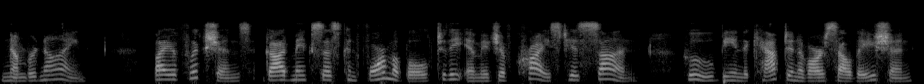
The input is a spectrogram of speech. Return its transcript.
Number 9. By afflictions God makes us conformable to the image of Christ his Son, who, being the captain of our salvation,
